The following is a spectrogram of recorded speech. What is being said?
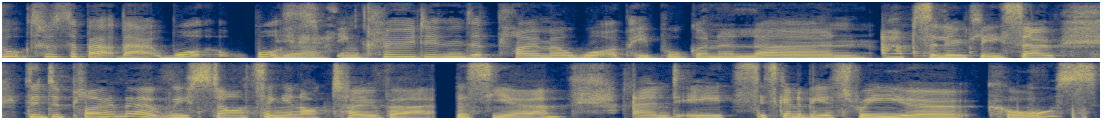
talk to us about that. What what's yes. included in the diploma? What are people going to learn? Absolutely. So the diploma we're starting in October this year, and it's it's going to be a three year course.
